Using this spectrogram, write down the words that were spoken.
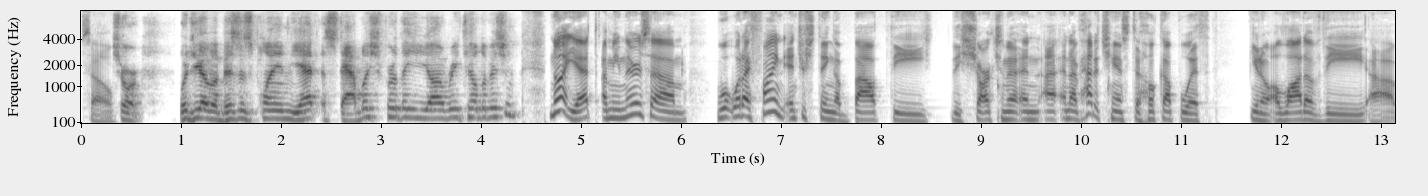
So sure. Would you have a business plan yet established for the uh, retail division? Not yet. I mean, there's um, what, what I find interesting about the the sharks, and and and I've had a chance to hook up with you know a lot of the uh,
